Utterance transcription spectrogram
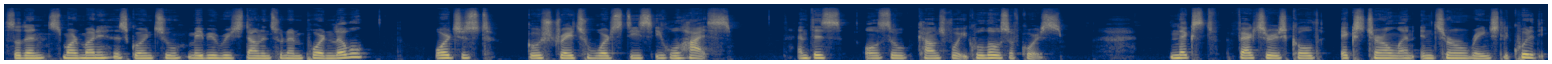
So then smart money is going to maybe reach down into an important level or just go straight towards these equal highs. And this also counts for equal lows, of course. Next factor is called external and internal range liquidity.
